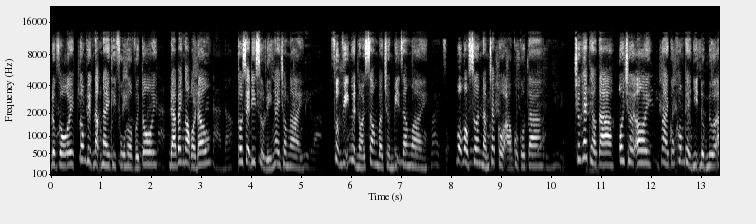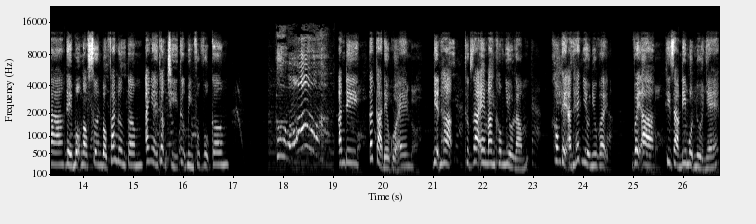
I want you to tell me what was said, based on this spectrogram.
được rồi, công việc nặng này thì phù hợp với tôi. Đá bạch ngọc ở đâu? Tôi sẽ đi xử lý ngay cho ngài. Phượng Vĩ Nguyệt nói xong và chuẩn bị ra ngoài. Mộ Ngọc Sơn nắm chặt cổ áo của cô ta. Trước hết theo ta, ôi trời ơi, ngài cũng không thể nhịn được nữa à, để Mộ Ngọc Sơn bộc phát lương tâm, anh ấy thậm chí tự mình phục vụ cơm. Ăn đi, tất cả đều của em. Điện hạ, thực ra em ăn không nhiều lắm. Không thể ăn hết nhiều như vậy. Vậy à, thì giảm đi một nửa nhé.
